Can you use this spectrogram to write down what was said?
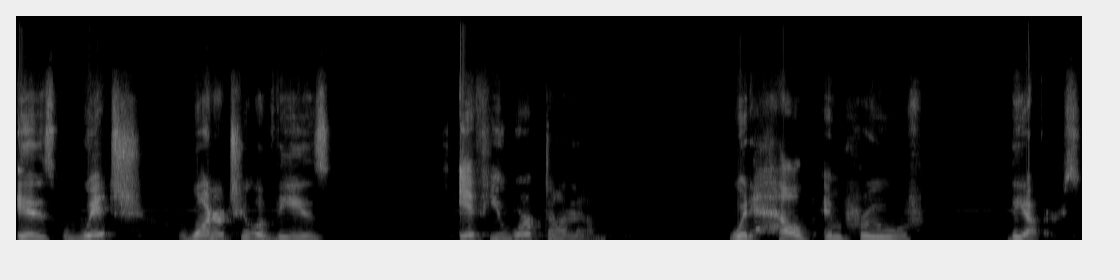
is which one or two of these if you worked on them would help improve the others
